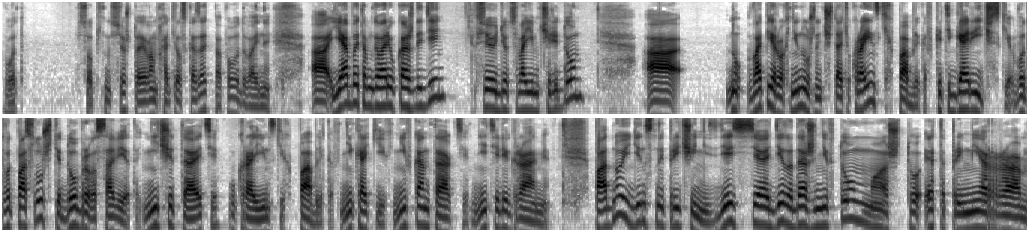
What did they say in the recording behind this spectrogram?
Вот, собственно, все, что я вам хотел сказать по поводу войны. А, я об этом говорю каждый день. Все идет своим чередом. А ну, во-первых, не нужно читать украинских пабликов категорически. Вот, вот послушайте доброго совета. Не читайте украинских пабликов. Никаких. Ни ВКонтакте, ни Телеграме. По одной единственной причине. Здесь э, дело даже не в том, э, что это пример э,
